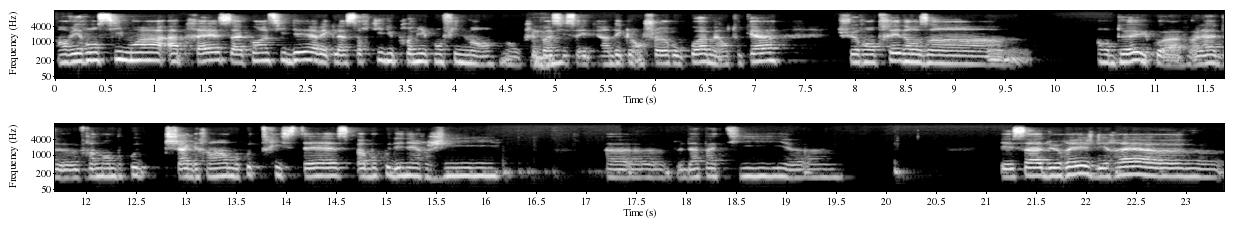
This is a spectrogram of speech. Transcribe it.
environ six mois après, ça a coïncidé avec la sortie du premier confinement. Donc, je sais pas mhm. si ça a été un déclencheur ou quoi, mais en tout cas, je suis rentrée dans un en deuil, quoi. Voilà, de vraiment beaucoup de chagrin, beaucoup de tristesse, pas beaucoup d'énergie, euh, d'apathie. Euh. Et ça a duré, je dirais, euh,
